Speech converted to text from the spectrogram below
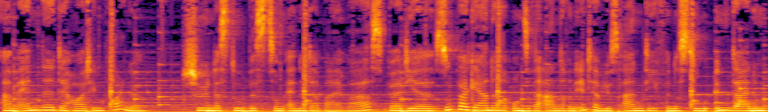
am Ende der heutigen Folge. Schön, dass du bis zum Ende dabei warst. Hör dir super gerne unsere anderen Interviews an. Die findest du in deinem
